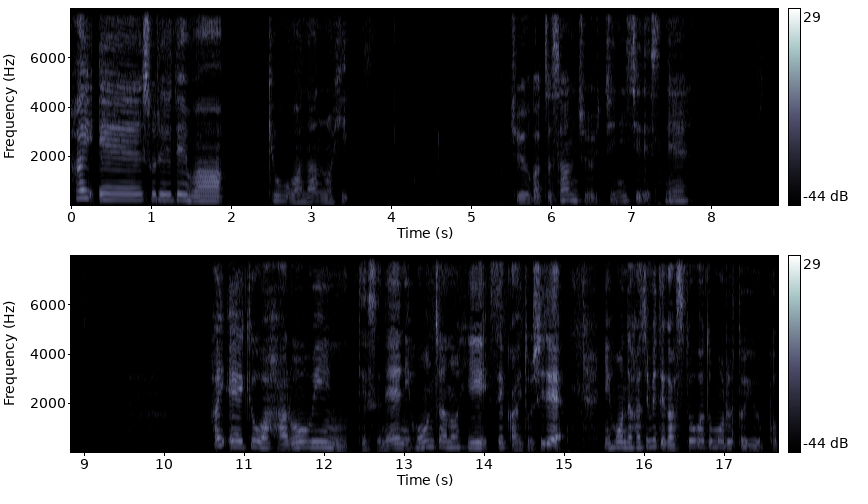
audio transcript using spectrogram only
はい、えー、それでは今日は何の日 ?10 月31日ですね。はい、えー、今日はハロウィンですね。日本茶の日、世界都市で日本で初めてガス灯が灯るというこ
